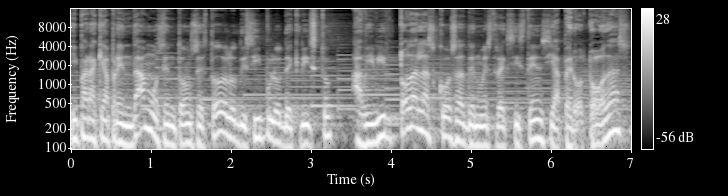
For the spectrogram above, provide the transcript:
Y para que aprendamos entonces todos los discípulos de Cristo a vivir todas las cosas de nuestra existencia, pero todas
